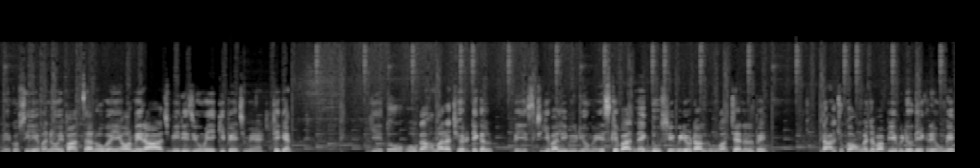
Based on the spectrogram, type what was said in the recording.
मेरे को सीए बने हुए पाँच साल हो गए हैं और मेरा आज भी रिज्यूम एक ही पेज में है, ठीक है? ये तो होगा हमारा थियोरेटिकल बेस्ड ये वाली वीडियो में। इसके बाद मैं एक दूसरी वीडियो डाल लूँगा चैनल पे। डाल चुका हूँ जब आप ये वीडियो देख रहे होंगे,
